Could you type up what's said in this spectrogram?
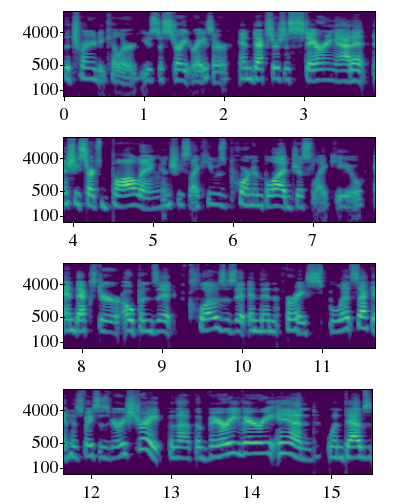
the Trinity killer used a straight razor. And Dexter's just staring at it, and she starts bawling, and she's like, He was born in blood just like you. And Dexter opens it, closes it, and then for a split second, his face is very straight. But then at the very, very end, when Deb's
